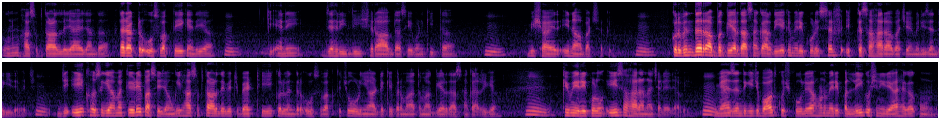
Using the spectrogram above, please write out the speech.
ਉਹਨੂੰ ਹਸਪਤਾਲ ਲਿਜਾਇਆ ਜਾਂਦਾ। ਤਾਂ ਡਾਕਟਰ ਉਸ ਵਕਤ ਇਹ ਕਹਿੰਦੇ ਆ ਹੂੰ। ਕਿ ਇਹਨੇ ਜ਼ਹਿਰੀਲੀ ਸ਼ਰਾਬ ਦਾ ਸੇਵਨ ਕੀਤਾ ਹੂੰ। ਵੀ ਸ਼ਾਇਦ ਇਹ ਨਾ ਬਚ ਸਕੇ। ਹੂੰ। ਕੁਲਵਿੰਦਰ ਰੱਬ ਅੱਗੇ ਅਰਦਾਸਾਂ ਕਰਦੀ ਹੈ ਕਿ ਮੇਰੇ ਕੋਲੇ ਸਿਰਫ ਇੱਕ ਸਹਾਰਾ ਬਚਿਆ ਮੇਰੀ ਜ਼ਿੰਦਗੀ ਦੇ ਵਿੱਚ। ਜੇ ਇਹ ਖੁੱਸ ਗਿਆ ਮੈਂ ਕਿਹੜੇ ਪਾਸੇ ਜਾਊਂਗੀ? ਹਸਪਤਾਲ ਦੇ ਵਿੱਚ ਬੈਠੀ ਕੁਲਵਿੰਦਰ ਉਸ ਵਕਤ ਝੋਲੀਆਂ ਅੱਡ ਕੇ ਪ੍ਰਮਾਤਮਾ ਅੱਗੇ ਅਰਦਾਸਾਂ ਕਰ ਰਹੀ ਆ। ਕਿ ਮੇਰੇ ਕੋਲੋਂ ਇਹ ਸਹਾਰਾ ਨਾ ਚਲਿਆ ਜਾਵੇ। ਮੈਂ ਜ਼ਿੰਦਗੀ 'ਚ ਬਹੁਤ ਕੁਝ ਖੋ ਲਿਆ ਹੁਣ ਮੇਰੇ ਪੱਲੇ ਹੀ ਕੁਝ ਨਹੀਂ ਰਿਹਾ ਹੈਗਾ ਖੂਨ ਨੂੰ।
